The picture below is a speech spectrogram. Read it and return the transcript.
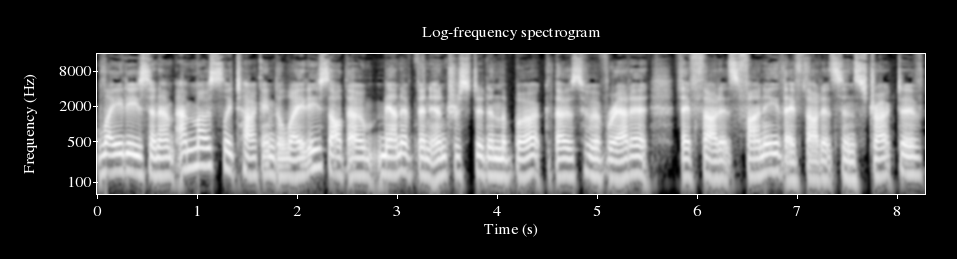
Ladies, and I'm, I'm, mostly talking to ladies, although men have been interested in the book. Those who have read it, they've thought it's funny, they've thought it's instructive.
